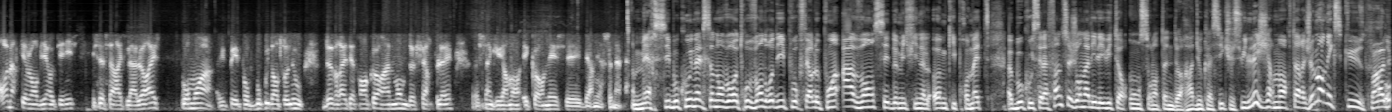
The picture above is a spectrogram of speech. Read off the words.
remarquablement bien au tennis et ça s'arrête là. Le reste, pour moi et pour beaucoup d'entre nous, devrait être encore un monde de fair play, euh, singulièrement écorné ces dernières semaines. Merci beaucoup Nelson. On vous retrouve vendredi pour faire le point avant ces demi-finales hommes qui promettent beaucoup. C'est la fin de ce journal. Il est 8h11 sur l'antenne de Radio Classique. Je suis légèrement en retard et je m'en excuse. Pas du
